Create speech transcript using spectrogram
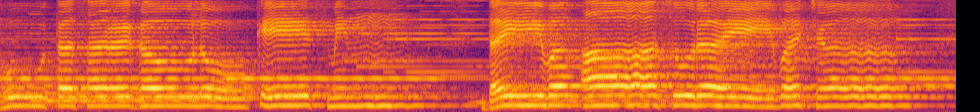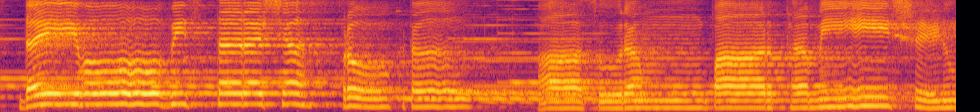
भूतसर्गौ लोकेऽस्मिन् दैव आसुर एव च दैवो विस्तरशः प्रोक्त आसुरं पार्थ मे शृणु।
